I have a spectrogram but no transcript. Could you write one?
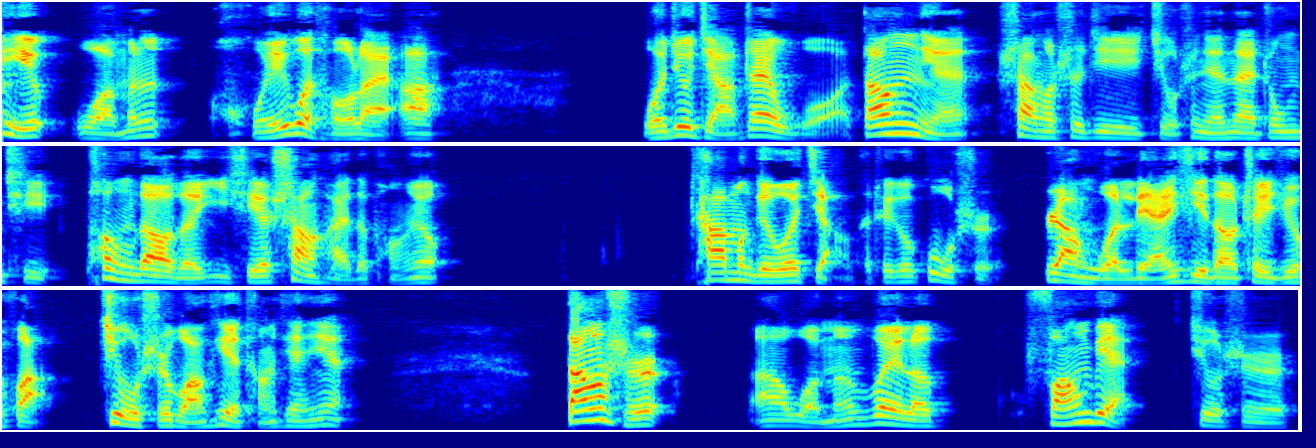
以，我们回过头来啊，我就讲，在我当年上个世纪九十年代中期碰到的一些上海的朋友，他们给我讲的这个故事，让我联系到这句话：旧时王谢堂前燕。当时啊，我们为了方便，就是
